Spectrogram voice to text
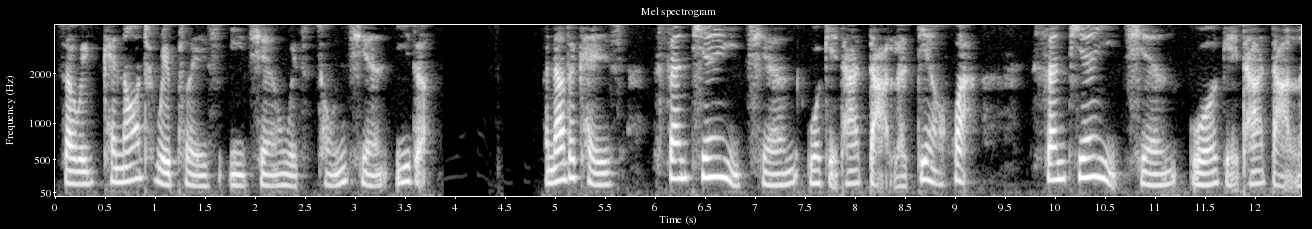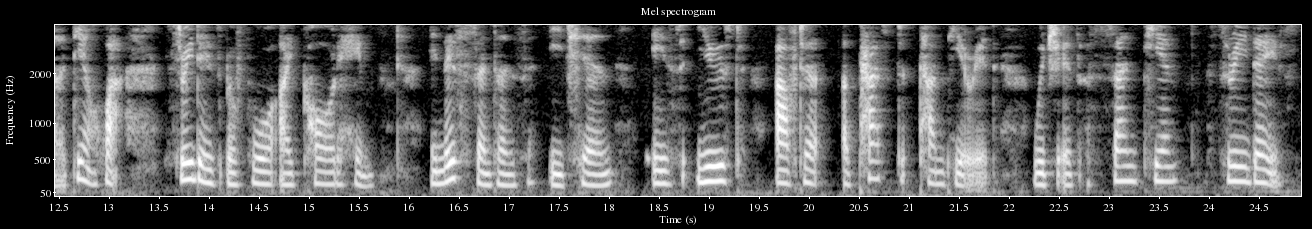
so we cannot replace 以前 with 从前 either. Another case，三天以前我给他打了电话。三天以前我给他打了电话。Three days before I called him. In this sentence, 以前 is used after a past time period, which is 三天, three days,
